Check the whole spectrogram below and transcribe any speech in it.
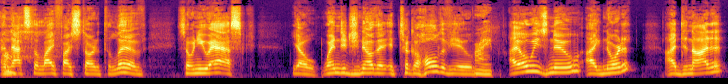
And that's oh. the life I started to live. So when you ask, yo, when did you know that it took a hold of you? Right. I always knew. I ignored it. I denied it.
